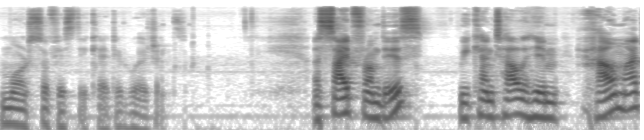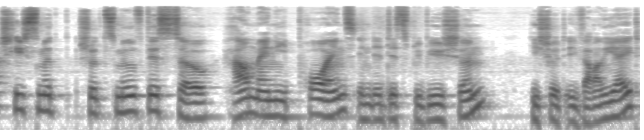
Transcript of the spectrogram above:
more sophisticated versions. Aside from this, we can tell him how much he sm should smooth this, so how many points in the distribution he should evaluate,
